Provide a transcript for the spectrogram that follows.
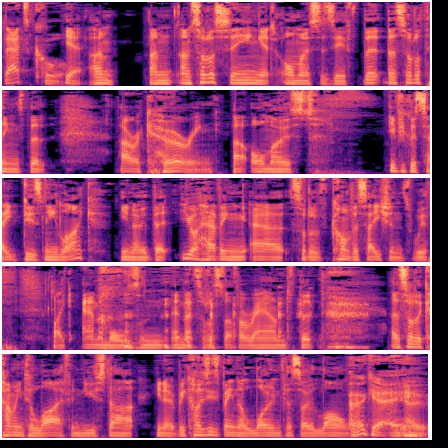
That's cool. Yeah, I'm I'm I'm sort of seeing it almost as if the the sort of things that are occurring are almost if you could say Disney like you know, that you're having, uh, sort of conversations with like animals and, and that sort of stuff around that are sort of coming to life and you start, you know, because he's been alone for so long. Okay. You know,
